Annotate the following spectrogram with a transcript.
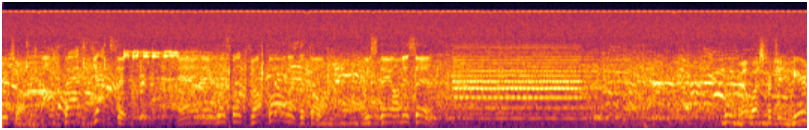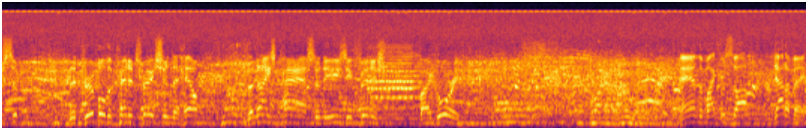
Utah. Bounce pass, Jackson, and a whistle jump ball is the call. We stay on this end. Well, West Virginia, here's the, the dribble, the penetration, the help, the nice pass, and the easy finish by Goree. And the Microsoft data bank.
